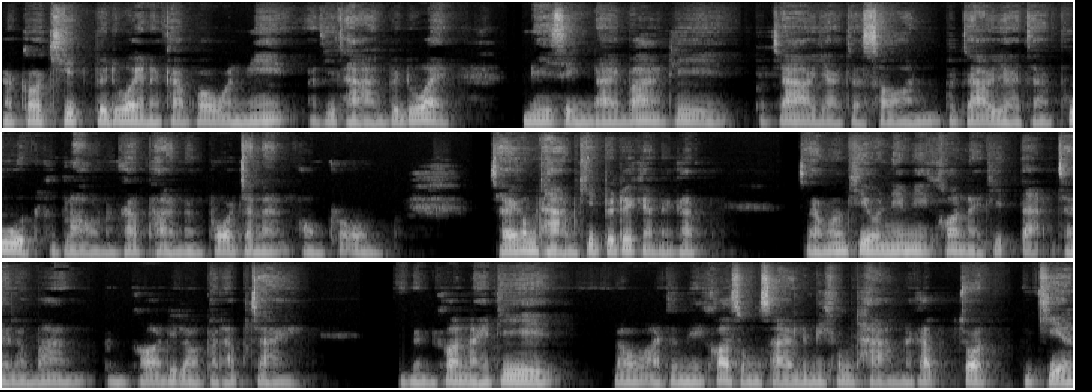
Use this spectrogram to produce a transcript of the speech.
แล้วก็คิดไปด้วยนะครับว่าวันนี้อธิษฐานไปด้วย มีสิ่งใดบ้างที่พระเจ้าอยากจะสอน พระเจ้าอยากจะพูดกับเรานะครับ ผ่านทางพระวจนะของพระองค์ ใช้คำถามคิดไปด้วยกันนะครับจากบางทีวันนี้มีข้อไหนที่แตะใจเราบ้าง เป็นข้อที่เราประทับใจ เป็นข้อไหนที่เราอาจจะมีข้อสงสัยหรือมีคำถามนะครับ จดเขียน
